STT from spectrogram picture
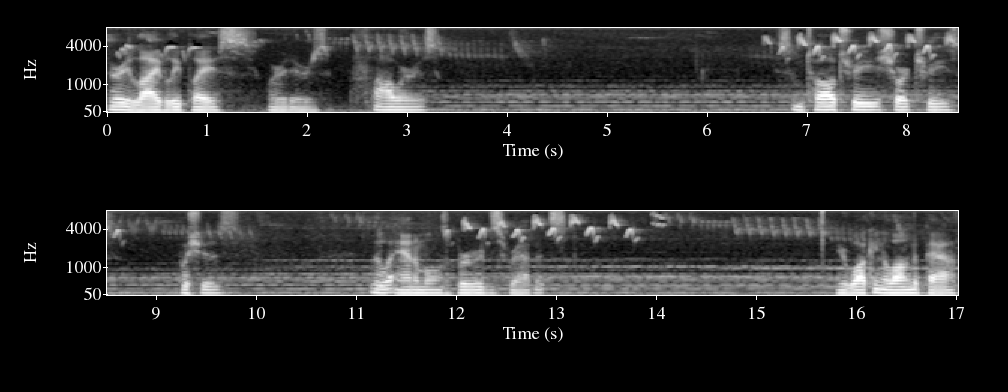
Very lively place where there's flowers, some tall trees, short trees, bushes, little animals, birds, rabbits. You're walking along the path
